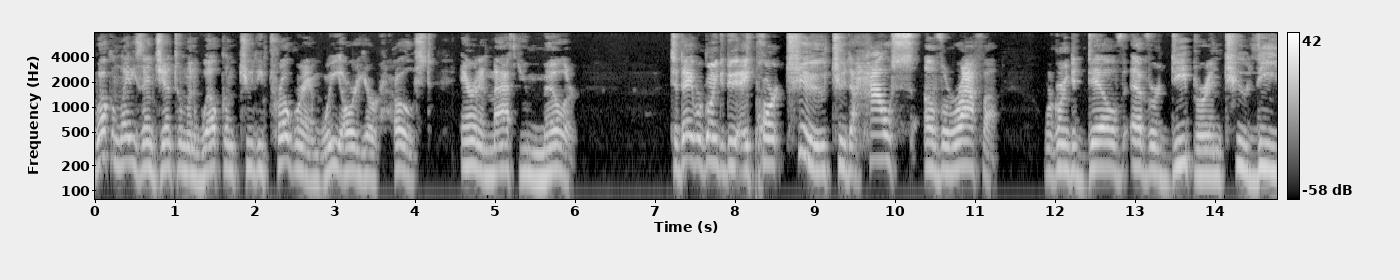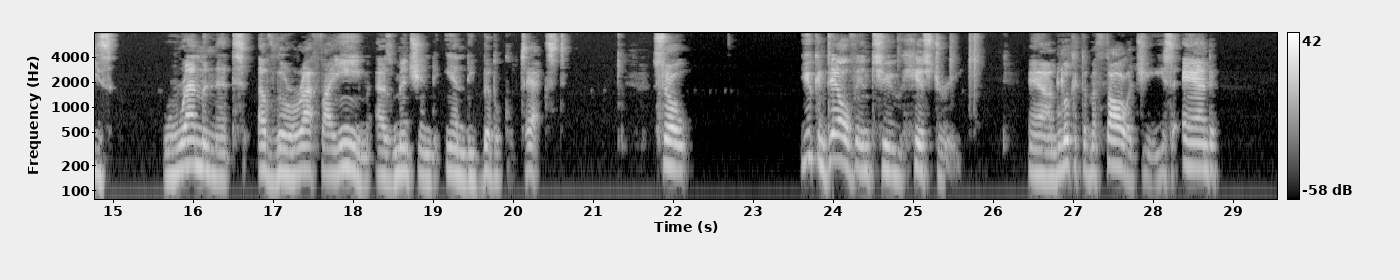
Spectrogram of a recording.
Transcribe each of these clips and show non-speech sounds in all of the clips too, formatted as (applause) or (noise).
Welcome, ladies and gentlemen. Welcome to the program. We are your host, Aaron and Matthew Miller. Today, we're going to do a part two to the House of Rapha. We're going to delve ever deeper into these remnant of the Rephaim as mentioned in the biblical text. So you can delve into history and look at the mythologies, and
